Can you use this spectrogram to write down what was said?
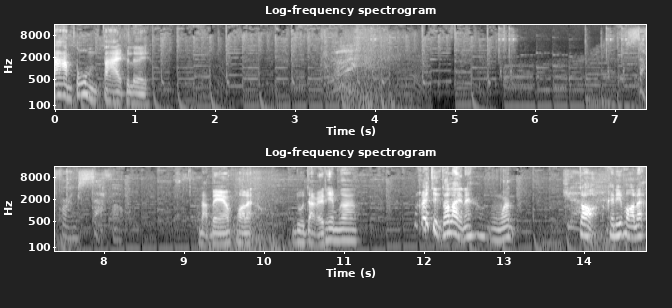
ต้ามตุ้มตายไปเลย ดับแดงครับพอละดูจากไอเทมก็ไม่ค่อยถึงเท่าไหร่นะผมว่าเจาะแค่นี้พอแล้ว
